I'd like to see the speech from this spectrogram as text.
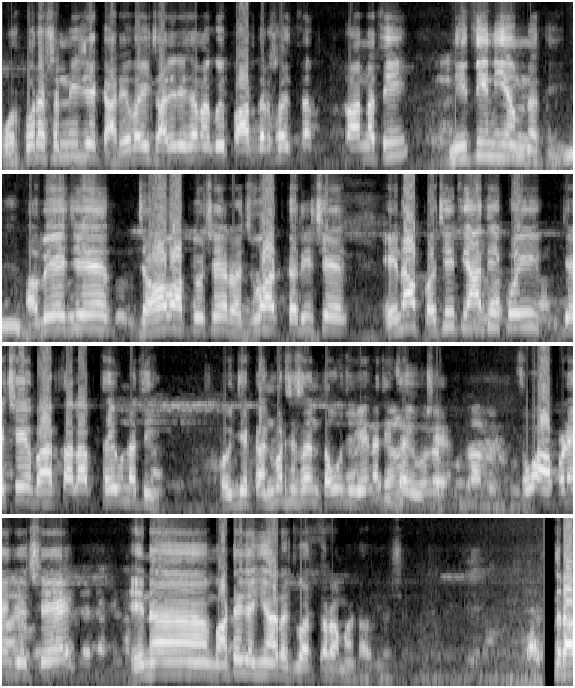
કોર્પોરેશનની જે કાર્યવાહી ચાલી રહી છે એમાં કોઈ પારદર્શકતા નથી નીતિ નિયમ નથી. હવે જે જવાબ આપ્યો છે રજૂઆત કરી છે એના પછી ત્યાંથી કોઈ જે છે વાર્તાલાપ થયું નથી. કોઈ જે કન્વર્સેશન થવું જોઈએ નથી થયું છે. તો આપણે જે છે એના માટે જ અહીંયા રજૂઆત કરવા માટે આવ્યા છે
